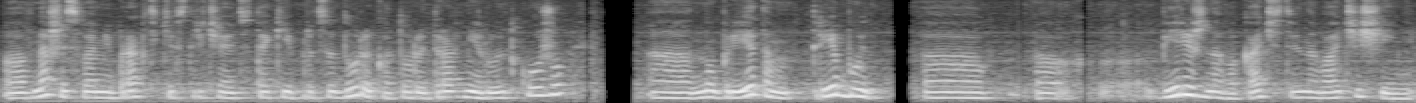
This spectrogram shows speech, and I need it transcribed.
в нашей с вами практике встречаются такие процедуры, которые травмируют кожу, но при этом требуют бережного, качественного очищения.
